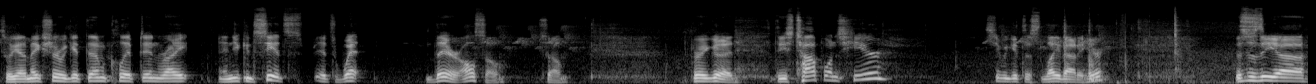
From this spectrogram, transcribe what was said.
So we got to make sure we get them clipped in right and you can see it's it's wet there also so very good these top ones here see if we can get this light out of here this is the uh,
